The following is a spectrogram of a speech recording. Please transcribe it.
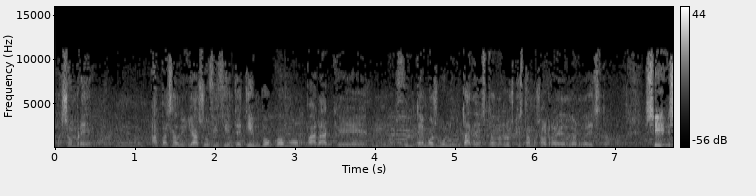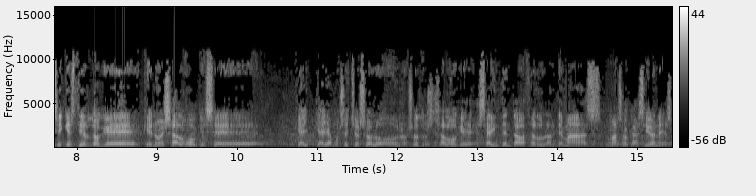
pues hombre, ha pasado ya suficiente tiempo como para que mm, juntemos voluntades todos los que estamos alrededor de esto. Sí, sí que es cierto que, que no es algo que se que, hay- que hayamos hecho solo nosotros, es algo que se ha intentado hacer durante más, más ocasiones.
